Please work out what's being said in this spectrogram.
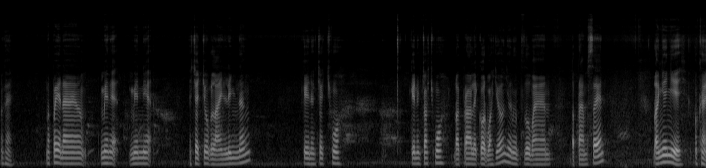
អូខេដល់ពេលណាមានអ្នកមានអ្នកចុចចូលកន្លែង link ហ្នឹងគេនឹងចុចឈ្មោះគេនឹងចុះឈ្មោះដោយប្រើលេខកូដរបស់យើងយើងនឹងទទួលបាន15សេនដោយងាយងាយអូខេ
